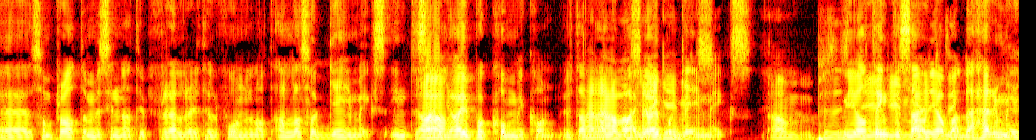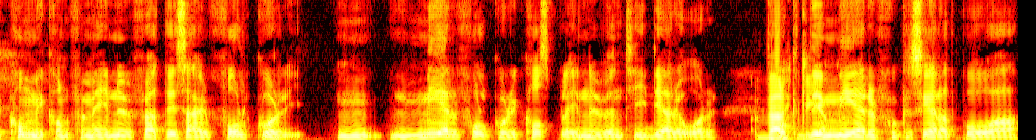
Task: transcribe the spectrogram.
eh, som pratade med sina typ föräldrar i telefon eller något, alla sa GameX, inte Ja, såhär, ja. jag är på Comic Con, utan Nej, nej, alla, alla bara, jag är på GameX. GameX. Ja, precis. Och jag Det- tänkte det är så här, jag bara, det här är mer Comic Con för mig nu, för att det är så här, folk går, mer folk går i cosplay nu än tidigare år. Och det är Verkligen. mer fokuserat på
